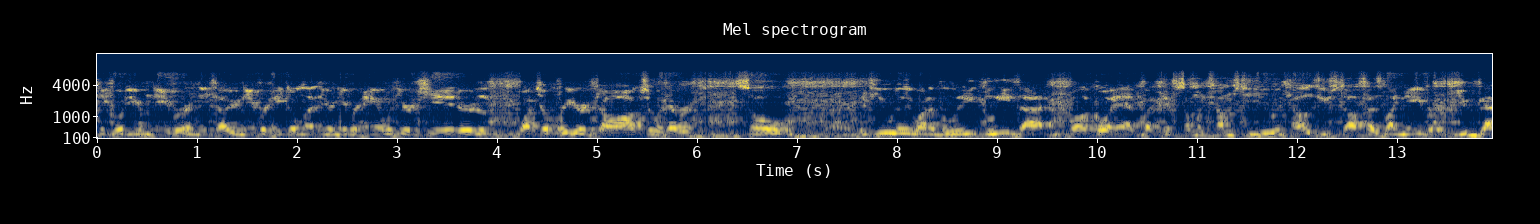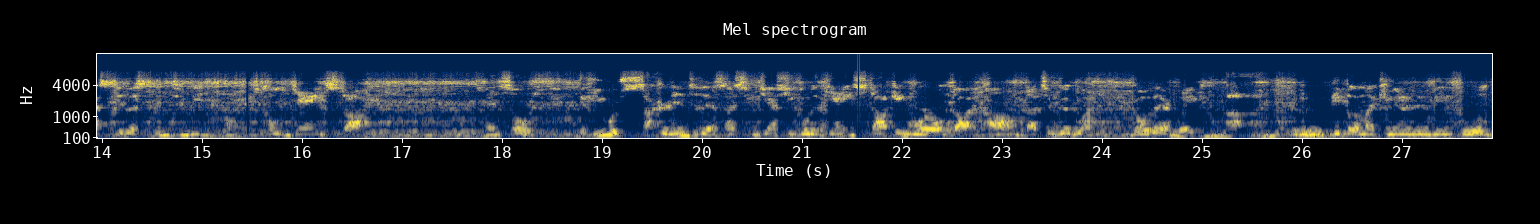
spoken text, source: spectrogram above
They go to your neighbor and they tell your neighbor, hey, don't let your neighbor hang out with your kid or watch out for your dogs or whatever. So if you really want to believe, believe that, well, go ahead. But if someone comes to you and tells you stuff as my neighbor, you best be listening to me. It's called gang stalking. And so if you were suckered into this, I suggest you go to gangstalkingworld.com. That's a good one. Go there. Wake up. People in my community are being fooled.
